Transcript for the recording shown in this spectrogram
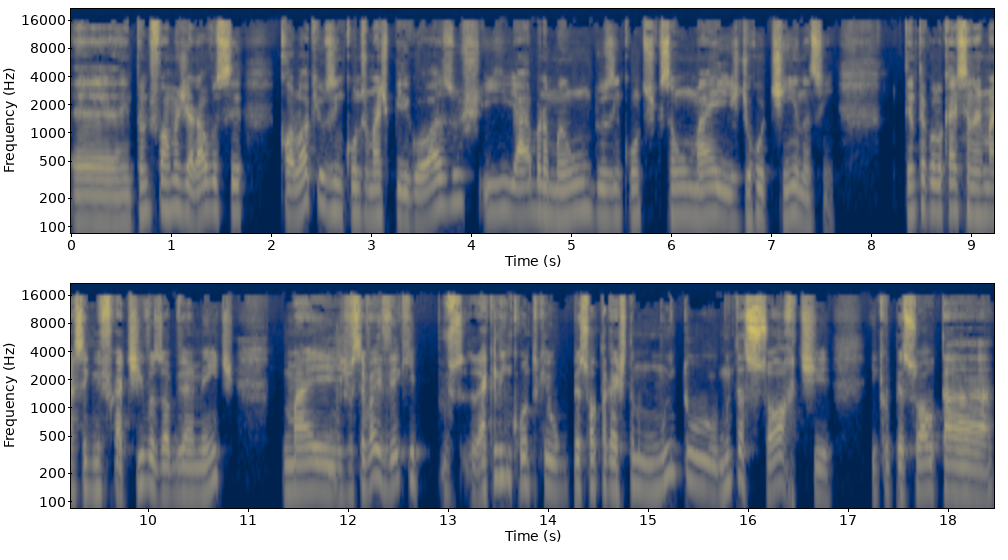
É, então, de forma geral, você coloque os encontros mais perigosos e abra mão dos encontros que são mais de rotina, assim. tenta colocar as cenas mais significativas, obviamente, mas você vai ver que aquele encontro que o pessoal tá gastando muito, muita sorte e que o pessoal tá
